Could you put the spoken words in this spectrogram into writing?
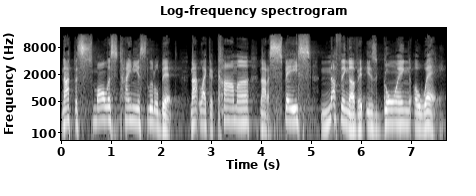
Not the smallest, tiniest little bit. Not like a comma, not a space. Nothing of it is going away.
